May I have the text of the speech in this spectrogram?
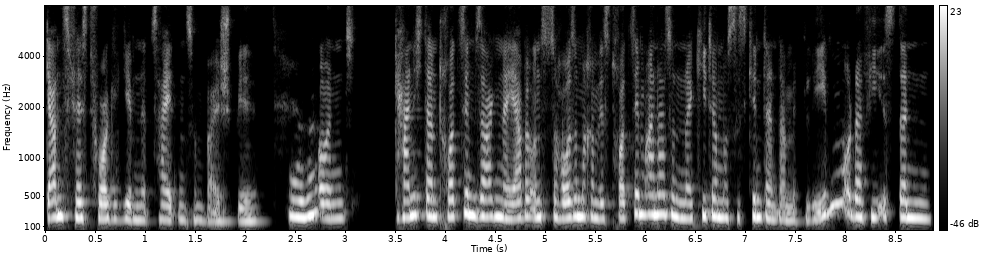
ganz fest vorgegebene Zeiten zum Beispiel. Mhm. Und kann ich dann trotzdem sagen, na ja, bei uns zu Hause machen wir es trotzdem anders und in der Kita muss das Kind dann damit leben? Oder wie ist dann,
